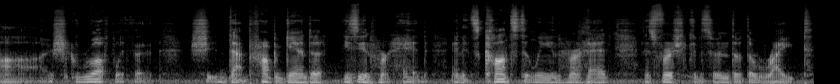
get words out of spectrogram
Uh, she grew up with it. She, that propaganda is in her head, and it's constantly in her head. As far as she's concerned, they're the right.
